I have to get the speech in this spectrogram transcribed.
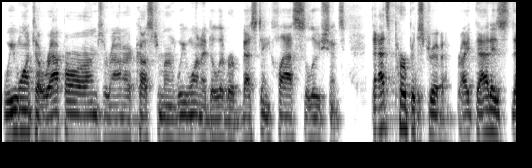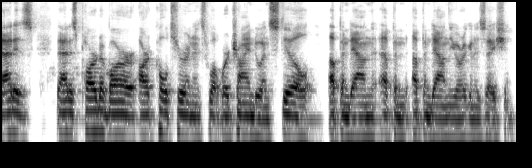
we want to wrap our arms around our customer and we want to deliver best in class solutions. That's purpose driven, right? That is that is that is part of our our culture and it's what we're trying to instill up and down up and up and down the organization.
